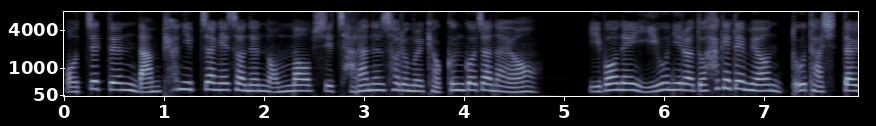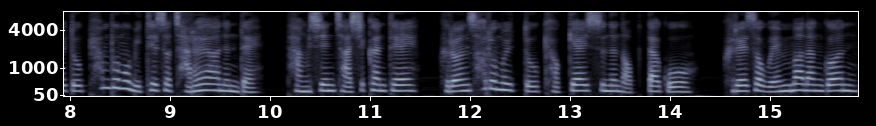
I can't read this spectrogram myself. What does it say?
어쨌든 남편 입장에서는 엄마 없이 자라는 서름을 겪은 거잖아요. 이번에 이혼이라도 하게 되면 또 다시 딸도 편부모 밑에서 자라야 하는데 당신 자식한테 그런 서름을 또 겪게 할 수는 없다고 그래서 웬만한 건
